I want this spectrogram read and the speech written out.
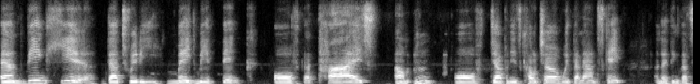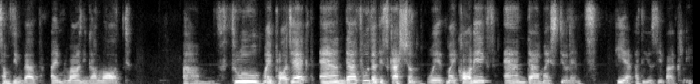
And being here, that really made me think of the ties um, of Japanese culture with the landscape. And I think that's something that I'm learning a lot um, through my project and uh, through the discussion with my colleagues and uh, my students here at UC Berkeley.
